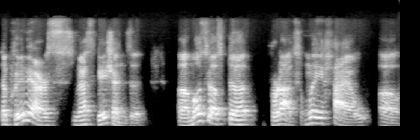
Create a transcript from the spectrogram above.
the previous investigations, uh, most of the products only have uh,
